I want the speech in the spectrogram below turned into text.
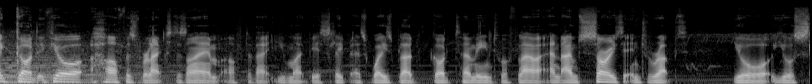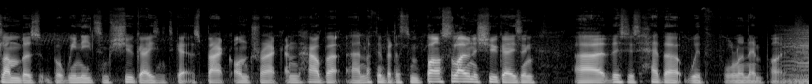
My God, if you're half as relaxed as I am after that, you might be asleep as Weyes Blood, God Turn Me Into a Flower. And I'm sorry to interrupt your your slumbers. But we need some shoegazing to get us back on track. And how about uh, nothing better some Barcelona shoegazing? Uh, this is Heather with Fallen Empire.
